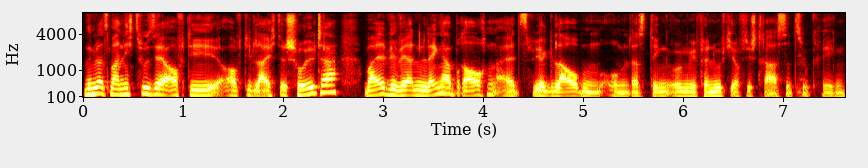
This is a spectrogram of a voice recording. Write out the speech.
nimm das mal nicht zu sehr auf die, auf die leichte Schulter, weil wir werden länger brauchen, als wir glauben, um das Ding irgendwie vernünftig auf die Straße zu kriegen.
